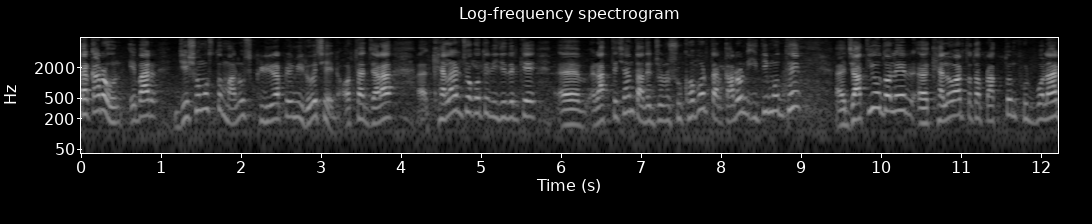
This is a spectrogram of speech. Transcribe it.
তার কারণ, এবার যে সমস্ত মানুষ ক্রীড়াপ্রেমী রয়েছেন, অর্থাৎ যারা খেলার জগতে নিজেদেরকে রাখতে চান, তাদের জন্য সুখবর। তার কারণ, ইতিমধ্যে জাতীয় দলের খেলোয়াড় তথা প্রাক্তন ফুটবলার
